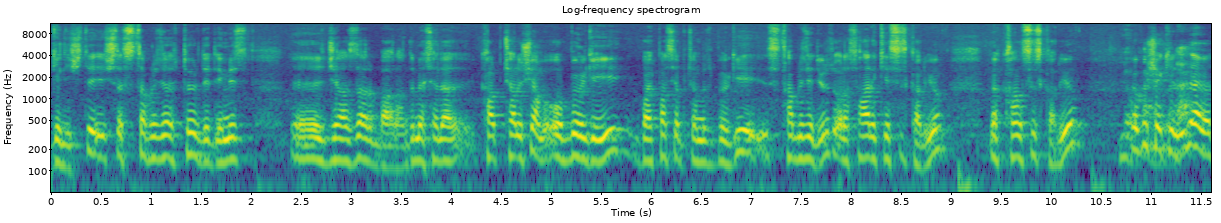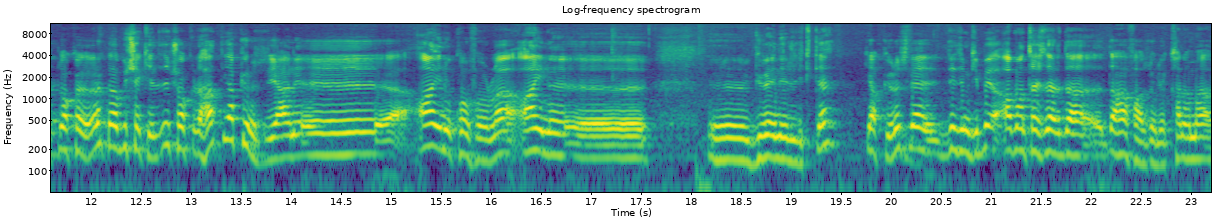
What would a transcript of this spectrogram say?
gelişti. İşte stabilizatör dediğimiz e, cihazlar bağlandı. Mesela kalp çalışıyor ama o bölgeyi, bypass yapacağımız bölgeyi stabilize ediyoruz. Orası hareketsiz kalıyor ve kansız kalıyor. ve Lokal bu şekilde olarak. evet lokal olarak ve bu şekilde de çok rahat yapıyoruz. Yani e, aynı konforla, aynı e, e, güvenilirlikte yapıyoruz ve dediğim gibi avantajları da daha fazla oluyor. Kanama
